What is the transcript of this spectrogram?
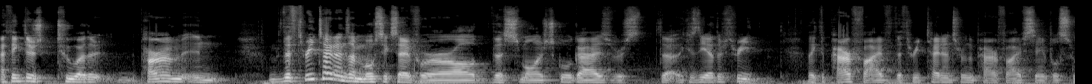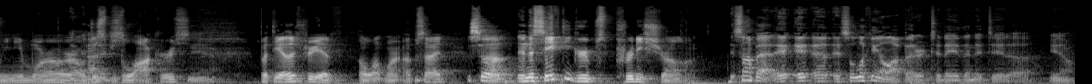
I think there's two other Parham and the three tight ends I'm most excited for are all the smaller school guys versus because the other three, like the Power Five, the three tight ends from the Power Five, Sample, Sweeney, and Morrow, are all just just- blockers. But the other three have a lot more upside. So- Uh, and the safety group's pretty strong. It's not bad. It, it, it's looking a lot better today than it did, uh, you know,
